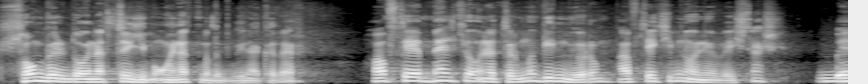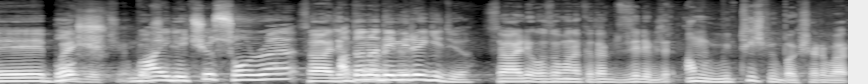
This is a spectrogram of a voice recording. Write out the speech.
son bölümde oynattığı gibi oynatmadı bugüne kadar. Haftaya belki oynatır mı bilmiyorum. Haftaya kimle oynuyor Beşiktaş? Ee, boş, geçiyor, bay boş geçiyor. Sonra Salih Adana Demir'e gidiyor. Salih o zamana kadar düzelebilir ama müthiş bir başarı var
